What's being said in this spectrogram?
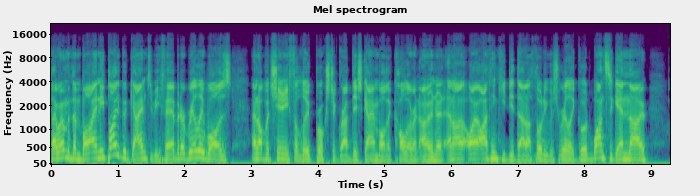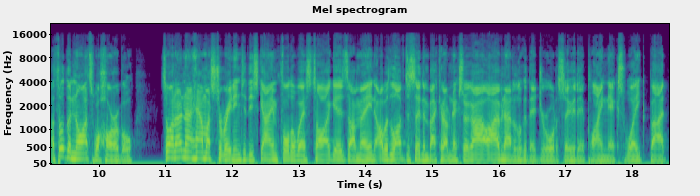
they went with Mbye and he played a good game to be fair. But it really was an opportunity for Luke Brooks to grab this game by the collar and own it, and I, I, I think he did that. I thought he was really good. Once again, though, I thought the Knights were horrible. So I don't know how much to read into this game for the West Tigers. I mean, I would love to see them back it up next week. I, I, haven't had a look at their draw to see who they're playing next week, but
